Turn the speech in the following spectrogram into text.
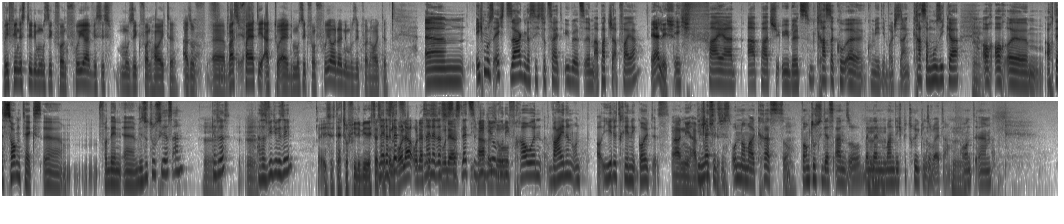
wie findest du die Musik von früher, wie ist Musik von heute? Also, äh, was feiert ihr aktuell? Die Musik von früher oder die Musik von heute? Ähm, ich muss echt sagen, dass ich zurzeit übelst ähm, Apache abfeier. Ehrlich? Ich feier Apache übelst. Krasser Ko äh, Comedian, wollte ich sagen. Krasser Musiker. Auch, auch, ähm, auch der Songtext ähm, von den, äh, wieso tust du das an? Kennst du das? Hast du das Video gesehen? Ist es der so viele Videos? Ist das mit das dem letzte- Roller oder ist nein, nein, das wo ist das letzte Video, wo so- die Frauen weinen und jede Träne Gold ist. Ah, nee, hab Die ich nicht Message gesehen. ist unnormal krass. So. Warum tust du das an, so, wenn dein Mann dich betrügt und so weiter? Und ähm,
